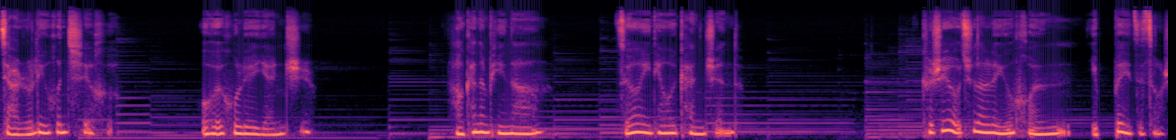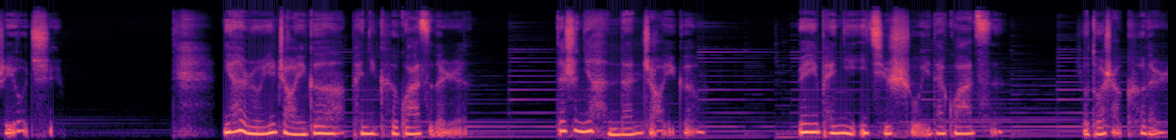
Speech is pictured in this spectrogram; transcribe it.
假如灵魂契合，我会忽略颜值。好看的皮囊，总有一天会看倦的。可是有趣的灵魂，一辈子总是有趣。你很容易找一个陪你嗑瓜子的人，但是你很难找一个愿意陪你一起数一袋瓜子有多少颗的人。”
